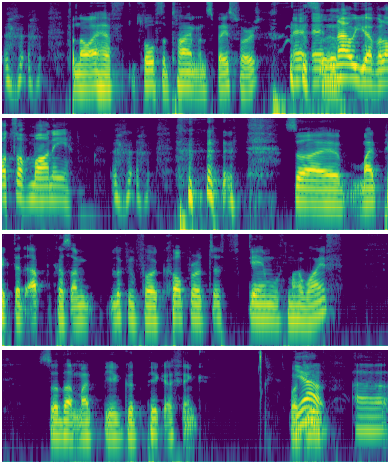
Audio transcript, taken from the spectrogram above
But now I have both the time and space for it. A- So- and now you have lots of money. so I might pick that up because I'm looking for a cooperative game with my wife. So that might be a good pick, I think. What yeah, uh,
